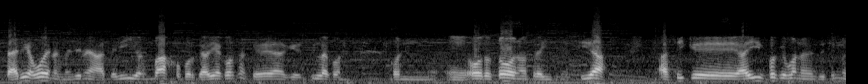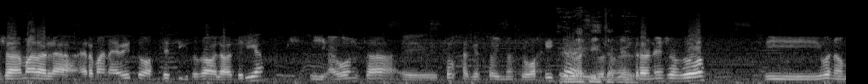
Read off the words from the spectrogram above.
estaría bueno meter una batería, un bajo, porque había cosas que había que decirla con, con eh, otro tono, otra intensidad. Así que ahí fue que, bueno, decidimos llamar a la hermana de Beto, a Ceci, que tocaba la batería, y a Gonza eh, Sosa, que soy nuestro bajista. Y, bajista, bueno, claro. entraron ellos dos. Y bueno,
